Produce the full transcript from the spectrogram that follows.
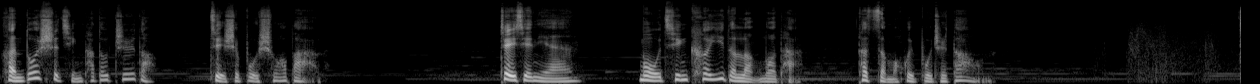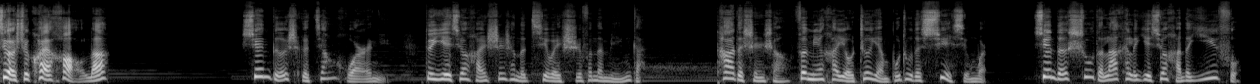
很多事情他都知道，只是不说罢了。这些年，母亲刻意的冷落他，他怎么会不知道呢？这是快好了。宣德是个江湖儿女，对叶轩寒身上的气味十分的敏感，他的身上分明还有遮掩不住的血腥味儿。宣德倏地拉开了叶轩寒的衣服。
